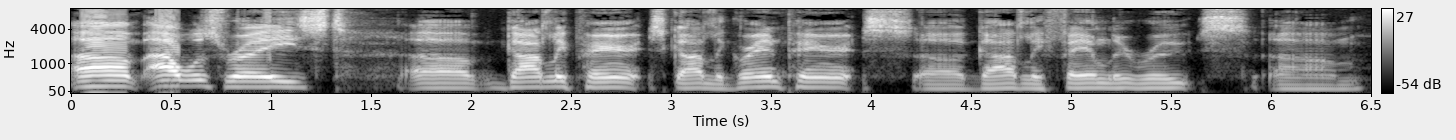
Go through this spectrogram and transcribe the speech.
Um, I was raised uh, godly parents, godly grandparents, uh, godly family roots. Um,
